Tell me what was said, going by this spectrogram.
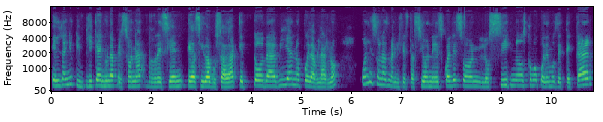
el daño que implica en una persona recién que ha sido abusada, que todavía no puede hablarlo, ¿cuáles son las manifestaciones? ¿Cuáles son los signos? ¿Cómo podemos detectar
